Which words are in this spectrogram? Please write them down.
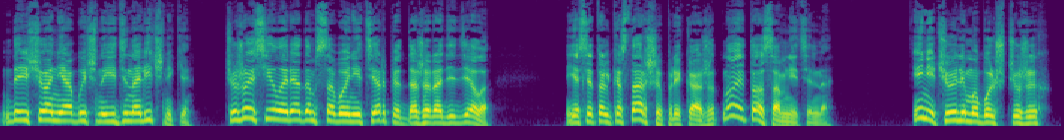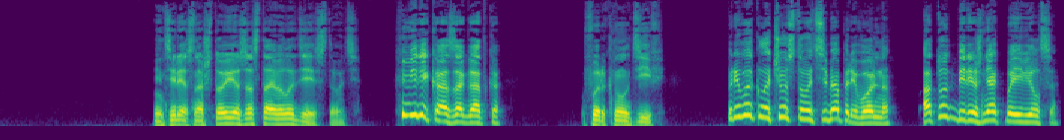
Да еще они обычно единоличники. Чужой силы рядом с собой не терпят даже ради дела. Если только старший прикажет, но и то сомнительно. И не чуяли мы больше чужих. Интересно, что ее заставило действовать? Велика загадка, — фыркнул Дивь. «Привыкла чувствовать себя привольно. А тут бережняк появился.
